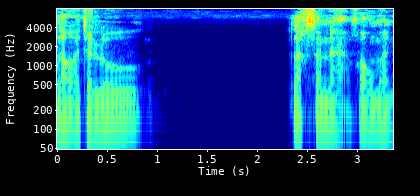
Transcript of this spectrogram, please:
เราอาจจะรู้ลักษณะของมัน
